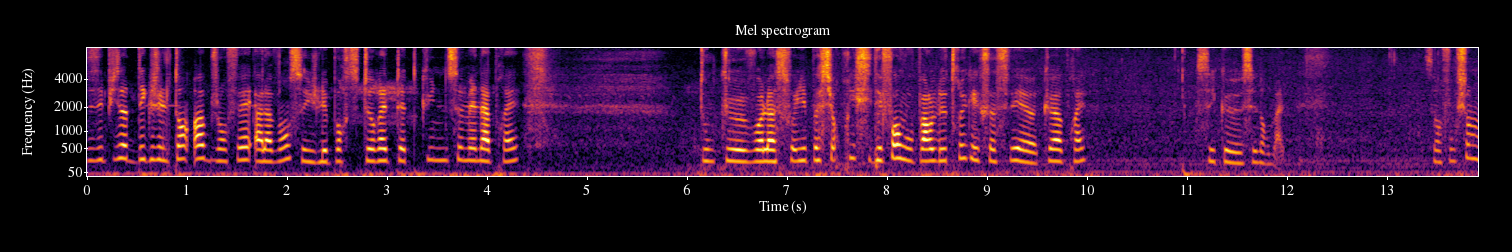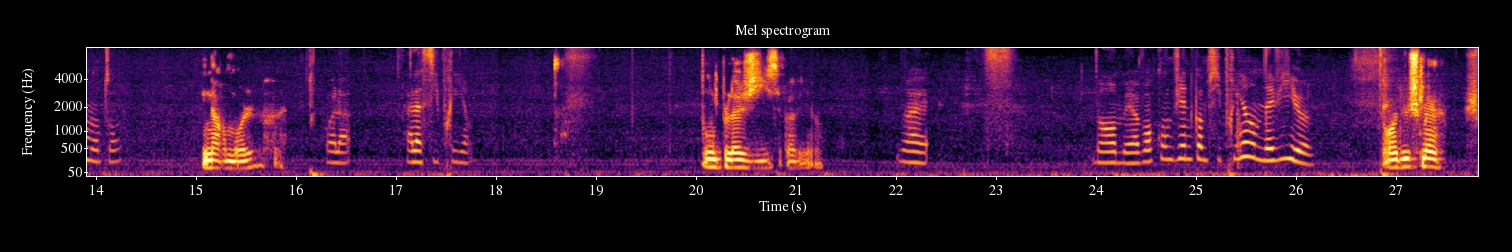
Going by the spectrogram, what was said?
des épisodes dès que j'ai le temps, hop, j'en fais à l'avance et je les posterai peut-être qu'une semaine après. Donc euh, voilà, soyez pas surpris si des fois on vous parle de trucs et que ça se fait euh, que après. C'est que c'est normal. C'est en fonction de mon temps. Narmol, Voilà. À la Cyprien. on plagie, c'est pas bien. Ouais. Non, mais avant qu'on devienne comme Cyprien, à mon avis, euh, Oh du chemin. je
